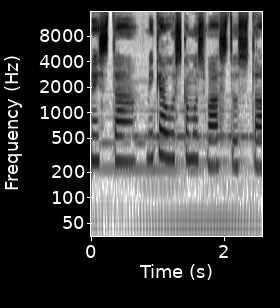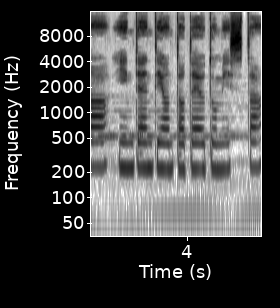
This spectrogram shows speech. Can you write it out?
tunnistaa, mikä uskomus vastustaa intention toteutumista.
